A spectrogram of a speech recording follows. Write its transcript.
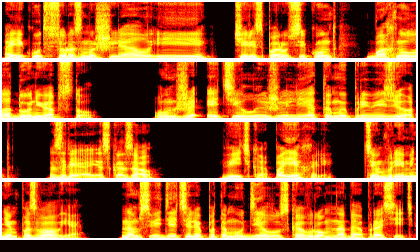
а Якут все размышлял и... Через пару секунд бахнул ладонью об стол. «Он же эти лыжи летом и привезет!» Зря я сказал. «Витька, поехали!» Тем временем позвал я. Нам свидетеля по тому делу с ковром надо опросить.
